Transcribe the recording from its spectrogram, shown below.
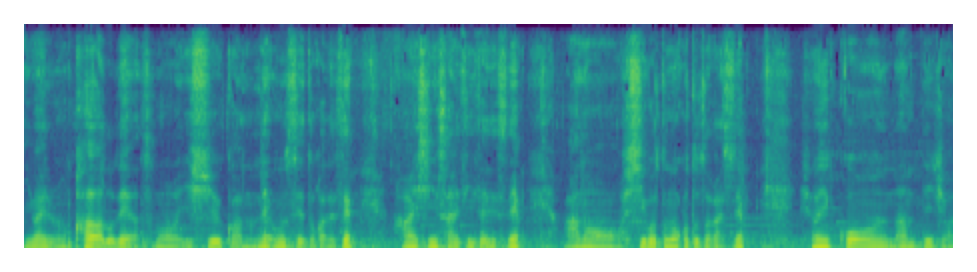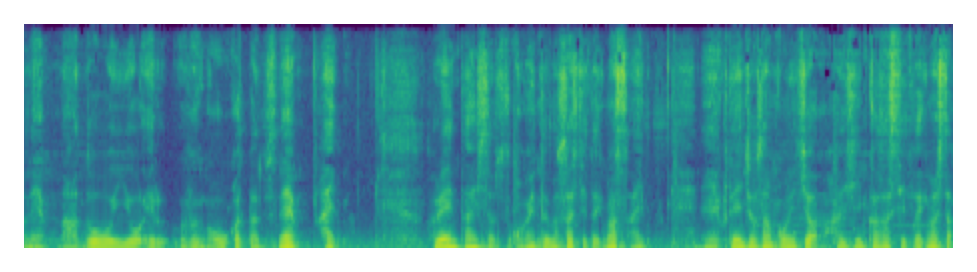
いわゆるカードで、その一週間のね、運勢とかですね、配信されていたりですね、あの、仕事のこととかですね、非常にこう、なんて言うんでしょうね、まあ、同意を得る部分が多かったですね。はい。それに対してはちょっとコメント読まさせていただきます。はい。えー、副店長さんこんにちは。配信化させていただきました。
